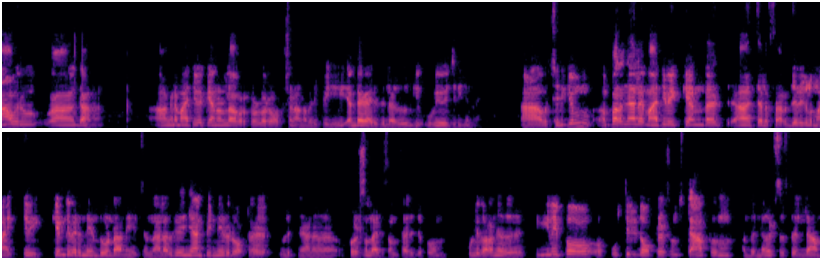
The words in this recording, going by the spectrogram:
ആ, ഒരു ഇതാണ്. അങ്ങനെ മാറ്റി വെക്കാനുള്ള അവർക്കുള്ള ഒരു ഓപ്ഷനാണ് അവരിപ്പോൾ ഈ എന്റെ കാര്യത്തിൽ അത് ഉപയോഗിച്ചിരിക്കുന്നത്. ശരിക്കും പറഞ്ഞാൽ മാറ്റി വെക്കേണ്ട ചില സർജറികൾ മാറ്റി വെക്കേണ്ടി വരുന്നത് എന്തുകൊണ്ടാണെന്ന് ചോദിച്ചെന്നാൽ അത് കഴിഞ്ഞ് ഞാൻ പിന്നീട് ഡോക്ടറെ വിളിച്ച് ഞാൻ പേഴ്സണലായിട്ട് സംസാരിച്ചപ്പോൾ പുള്ളി പറഞ്ഞത് ഇങ്ങനെ ഇപ്പോൾ ഒത്തിരി ഡോക്ടേഴ്സും സ്റ്റാഫും അത് നേഴ്സസ് എല്ലാം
